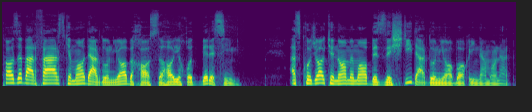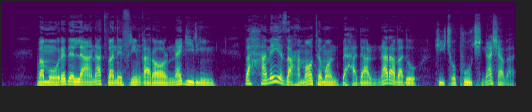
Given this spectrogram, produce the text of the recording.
تازه بر فرض که ما در دنیا به خواسته های خود برسیم. از کجا که نام ما به زشتی در دنیا باقی نماند و مورد لعنت و نفرین قرار نگیریم و همه زحماتمان به هدر نرود و هیچ و پوچ نشود.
